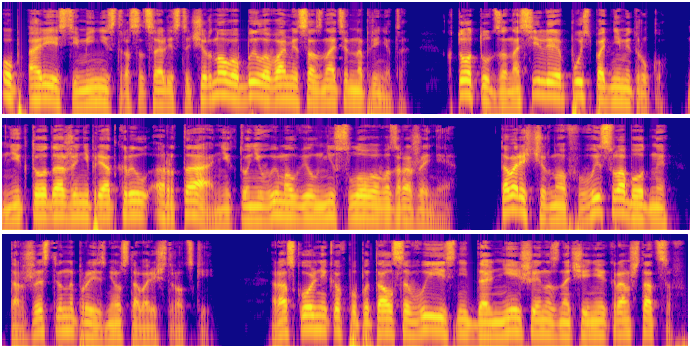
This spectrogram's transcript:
об аресте министра-социалиста Чернова было вами сознательно принято. Кто тут за насилие, пусть поднимет руку. Никто даже не приоткрыл рта, никто не вымолвил ни слова возражения. Товарищ Чернов, вы свободны, торжественно произнес товарищ Троцкий. Раскольников попытался выяснить дальнейшее назначение кронштадтцев.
